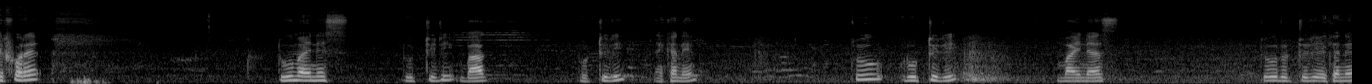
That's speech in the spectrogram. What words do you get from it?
এরপরে টু মাইনাস রুট থ্রি বাঘ রুট থ্রি এখানে two root three minus two root three এখানে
